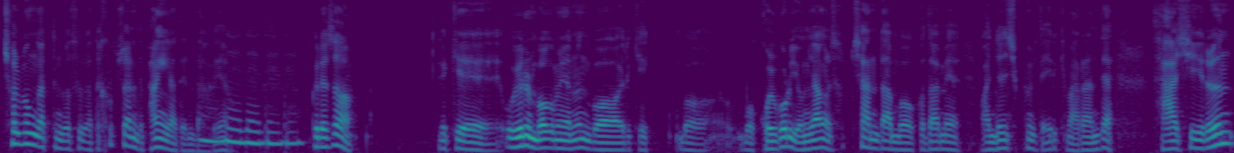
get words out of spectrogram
철분 같은 것을 갖다 흡수하는데 방해가 된다 그래요. 네, 네, 네, 네. 그래서 이렇게 우유를 먹으면은 뭐 이렇게 뭐, 뭐 골고루 영양을 섭취한다 뭐 그다음에 완전 식품이다 이렇게 말하는데 사실은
